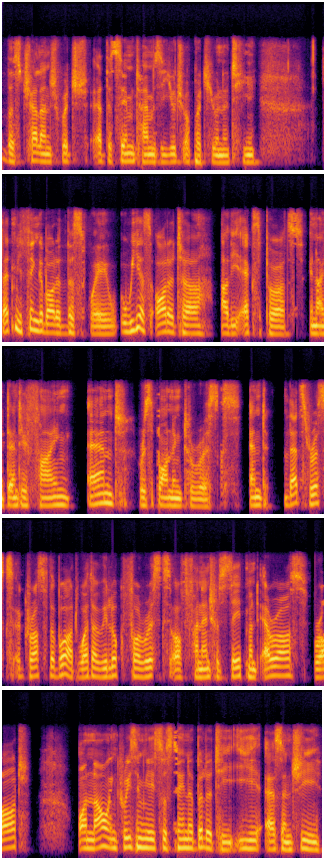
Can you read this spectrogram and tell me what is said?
this challenge, which at the same time is a huge opportunity. Let me think about it this way. We as auditor are the experts in identifying and responding to risks. And that's risks across the board, whether we look for risks of financial statement errors, fraud, or now increasingly sustainability, E, S, and G.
